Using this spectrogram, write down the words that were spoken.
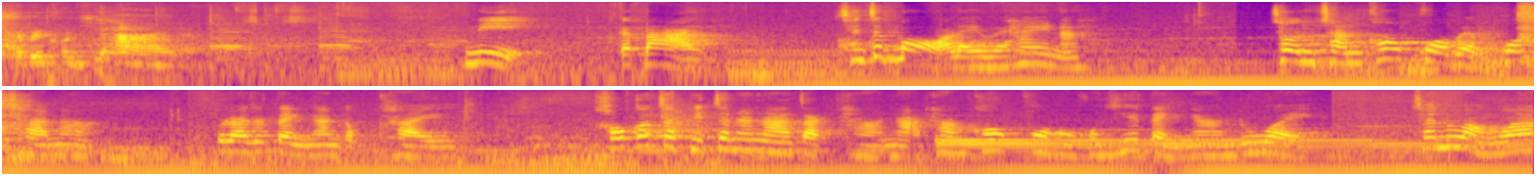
เธอเป็นคนที่อายอะ นี่กระต่าย ฉันจะบอกอะไรไว้ให้นะ ชนชั้นครอบครัวแบบพวกฉันอะเวลาจะแต่งงานกับใคร เขาก็จะพิจารณาจากฐานะทางครอบครัวของคนที่จะแต่งงานด้วย ฉันหวังว่า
